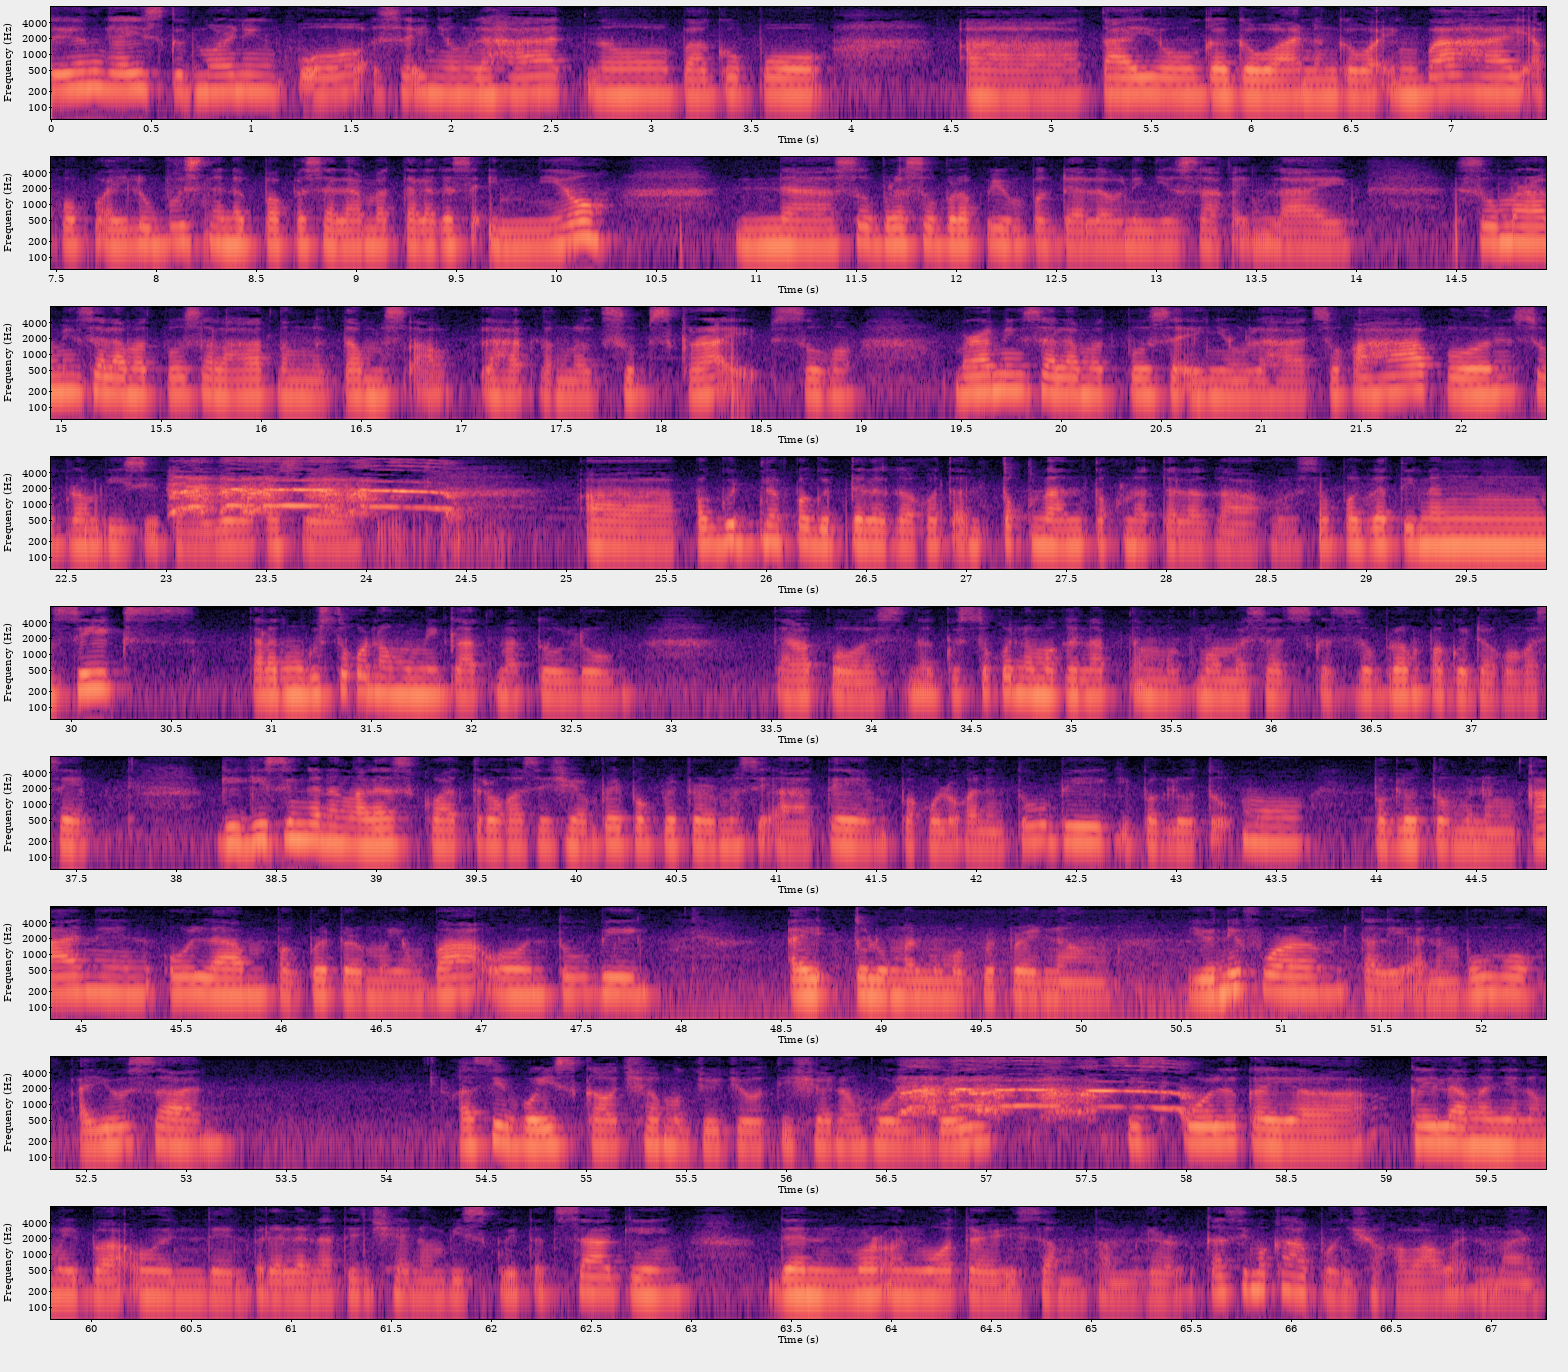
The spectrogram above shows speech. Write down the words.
So yun guys, good morning po sa inyong lahat. No? Bago po ah, tayo gagawa ng gawaing bahay, ako po ay lubos na nagpapasalamat talaga sa inyo na sobra-sobra po yung pagdalaw ninyo sa aking live. So maraming salamat po sa lahat ng nag-thumbs up, lahat ng nag-subscribe. So maraming salamat po sa inyong lahat. So kahapon, sobrang busy tayo kasi ah pagod na pagod talaga ako, antok na antok na talaga ako. So pagdating ng 6, talagang gusto ko nang humiga at matulog. Tapos, naggusto ko na maghanap ng magmamassage kasi sobrang pagod ako kasi gigising ka ng alas 4 kasi syempre pag-prepare mo si ate, pakulo ka ng tubig, ipagluto mo, pagluto mo ng kanin, ulam, pag-prepare mo yung baon, tubig, ay tulungan mo mag-prepare ng uniform, talian ng buhok, ayusan, kasi Boy Scout siya, magjo-duty siya ng whole day sa school, kaya kailangan niya ng may baon. Then, padala natin siya ng biskwit at saging. Then, more on water, isang tumbler. Kasi maghapon siya, kawawa naman.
